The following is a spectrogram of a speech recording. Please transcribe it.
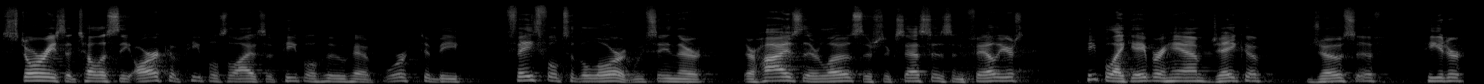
stories that tell us the arc of people's lives, of people who have worked to be faithful to the Lord. We've seen their, their highs, their lows, their successes and failures. People like Abraham, Jacob, Joseph, Peter.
